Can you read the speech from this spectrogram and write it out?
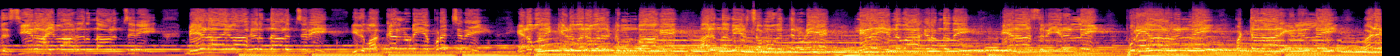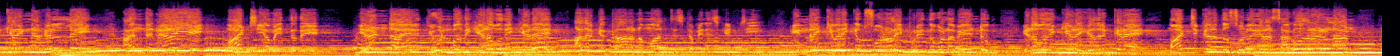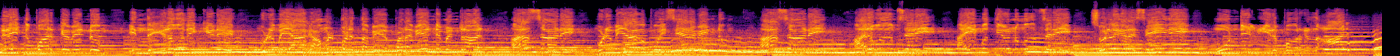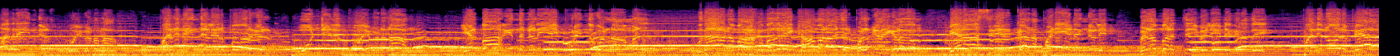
அது சீராய்வாக இருந்தாலும் சரி மேலாய்வாக இருந்தாலும் சரி இது மக்களுடைய பிரச்சனை. இடஒதுக்கீடு வருவதற்கு முன்பாக அருந்ததியர் சமூகத்தினுடைய நிலை என்னவாக இருந்தது? பேராசிரியர் இல்லை பொறியாளர் இல்லை பட்டதாரிகள் இல்லை வழக்கறிஞர்கள் இல்லை. அந்த நிலையை மாற்றி அமைத்தது இரண்டாயிரத்தி ஒன்பது இடஒதுக்கீடு. அதற்கு காரணம் மார்க்சிஸ்ட் கம்யூனிஸ்ட் கட்சி. இன்றைக்கு வரைக்கும் சூழலை புரிந்து கொள்ள வேண்டும். இடஒதுக்கீடு எதிர்க்கிற மாற்று கருத்து சொல்லுகிற சகோதரர்கள் எல்லாம் நினைத்து பார்க்க வேண்டும். ஒதுக்கீடு முழுமையாக அமல்படுத்தப்பட வேண்டும் என்றால் அரசாணை முழுமையாக போய் சேர வேண்டும். அரசாணை அறுபதும் சரி ஐம்பத்தி ஒன்பதும் சரி சொல்லுகிற செய்தி மூன்றில் இருப்பவர்கள் ஆறு பதினைந்தில் போய்விடலாம். பதினைந்தில் இருப்பவர்கள் மூன்றிலும் போய்விடலாம். இயல்பாக இந்த நிலையை புரிந்து கொள்ளாமல் உதாரணமாக மதுரை காமராஜர் பல்கலைக்கழகம் பேராசிரியருக்கான பணியிடங்களின் விளம்பரத்தை வெளியிடுகிறது. பதினோரு பேராசிரியர்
